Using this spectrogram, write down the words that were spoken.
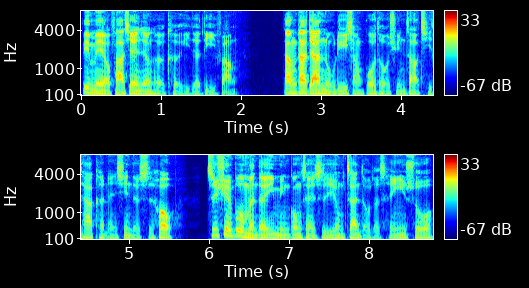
并没有发现任何可疑的地方。当大家努力想破头寻找其他可能性的时候，资讯部门的一名工程师用颤抖的声音说：“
